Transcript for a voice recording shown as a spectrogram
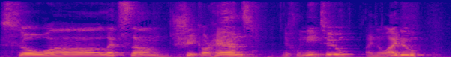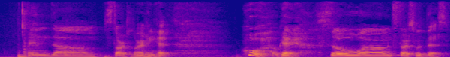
So uh, let's um, shake our hands if we need to. I know I do. And um, start learning it. Whew, okay, so um, it starts with this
